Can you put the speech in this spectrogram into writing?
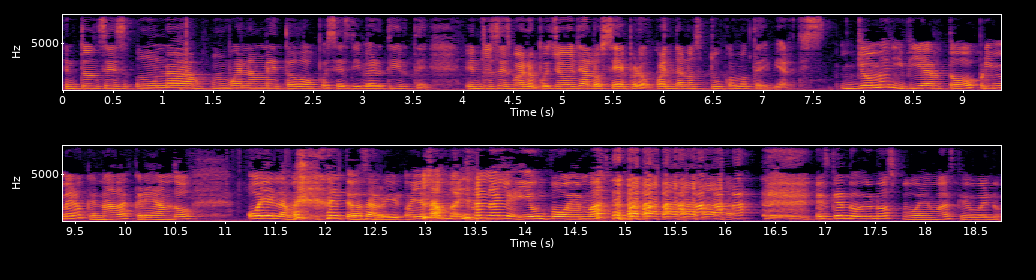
Entonces, una, un buen método pues es divertirte. Entonces, bueno, pues yo ya lo sé, pero cuéntanos tú cómo te diviertes yo me divierto, primero que nada, creando. Hoy en la mañana, te vas a reír, hoy en la mañana leí un poema. es que ando de unos poemas que bueno.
